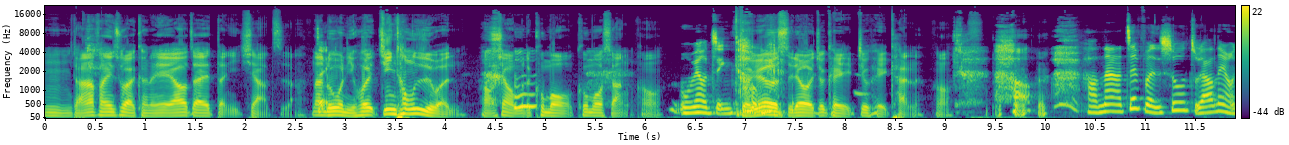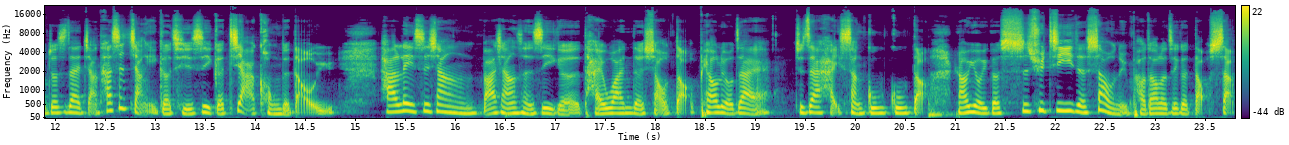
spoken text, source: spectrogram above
嗯，等它翻译出来，可能也要再等一下子啊。那如果你会精通日文，好像我们的库莫库莫上哦，我没有惊到。九月二十六就可以就可以看了哦。好好，那这本书主要内容就是在讲，它是讲一个其实是一个架空的岛屿，它类似像把它想象成是一个台湾的小岛，漂流在就在海上孤孤岛，然后有一个失去记忆的少女跑到了这个岛上。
